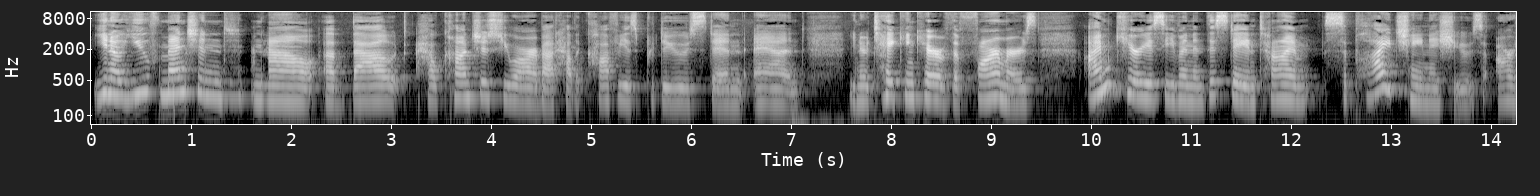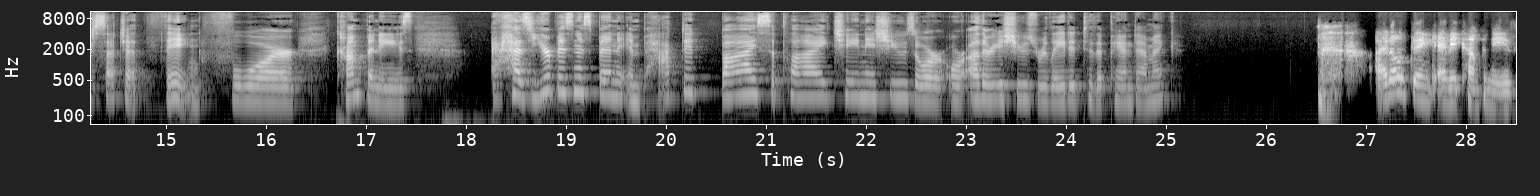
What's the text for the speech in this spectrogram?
you know, you've mentioned now about how conscious you are about how the coffee is produced and, and, you know, taking care of the farmers. I'm curious, even in this day and time, supply chain issues are such a thing for companies. Has your business been impacted by supply chain issues or, or other issues related to the pandemic? I don't think any companies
